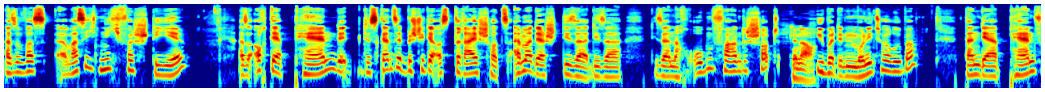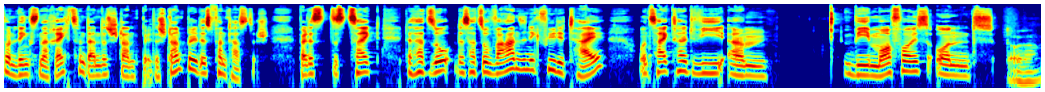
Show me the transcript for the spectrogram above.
Also was, was ich nicht verstehe, also auch der Pan, das Ganze besteht ja aus drei Shots. Einmal der, dieser, dieser, dieser nach oben fahrende Shot genau. über den Monitor rüber. Dann der Pan von links nach rechts und dann das Standbild. Das Standbild ist fantastisch, weil das, das zeigt, das hat so, das hat so wahnsinnig viel Detail und zeigt halt, wie, ähm, wie Morpheus und Dosa.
